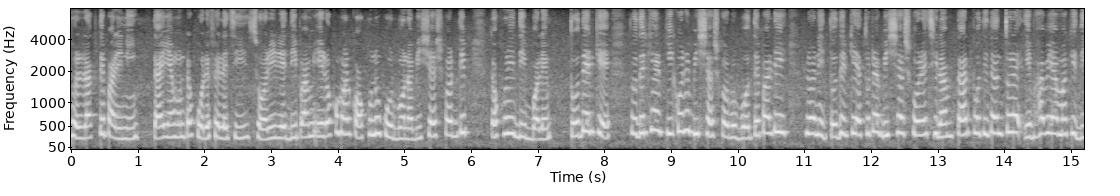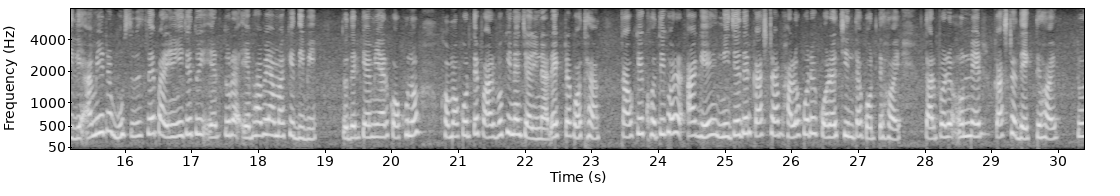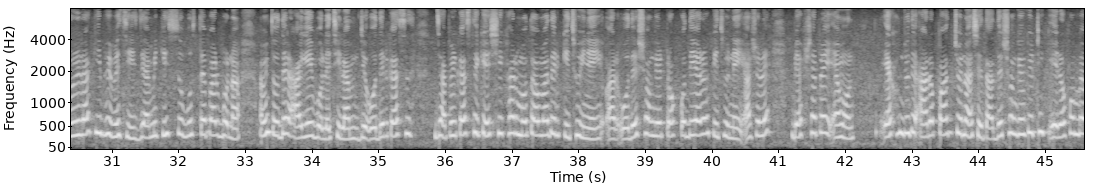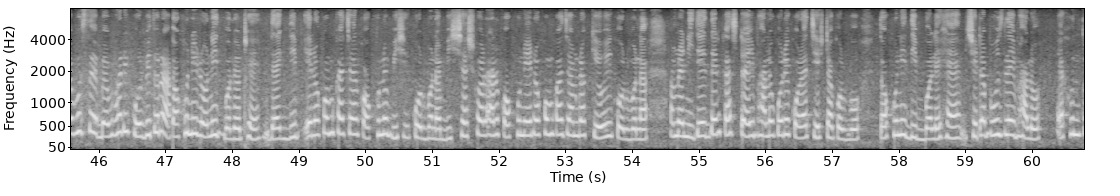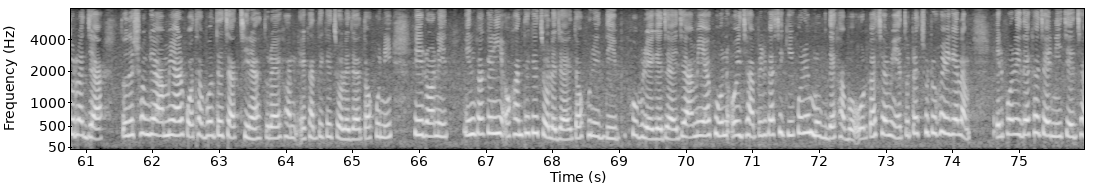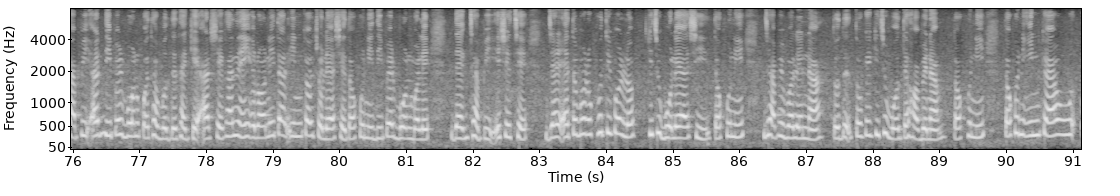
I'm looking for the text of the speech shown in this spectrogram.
ধরে রাখতে পারিনি। তাই এমনটা করে ফেলেছি। সরি রে দীপ, আমি এরকম আর কখনো করব না। বিশ্বাস কর দীপ, তখনই দীপ বলে তোদেরকে তোদেরকে আর কি করে বিশ্বাস করব? বলতে পারলি রনি, তোদেরকে এতটা বিশ্বাস করেছিলাম, তার প্রতিদান তোরা এভাবে আমাকে দিলি। আমি এটা বুঝতে বুঝতে পারিনি যে তুই এর, তোরা এভাবে আমাকে দিবি। তোদেরকে আমি আর কখনো ক্ষমা করতে পারব কি না জানি না। আর একটা কথা, কাউকে ক্ষতি করার আগে নিজেদের কাজটা ভালো করে করার চিন্তা করতে হয়, তারপরে অন্যের কাজটা দেখতে হয়। তোরা কি ভেবেছিস যে আমি কিচ্ছু বুঝতে পারব না? আমি তোদের আগেই বলেছিলাম যে ওদের কাছে, ঝাঁপির কাছ থেকে শেখার মতো আমাদের কিছুই নেই, আর ওদের সঙ্গে টক্ক দেওয়ারও কিছু নেই। আসলে ব্যবসাটাই এমন। এখন যদি আরও পাঁচজন আসে, তাদের সঙ্গেও কি ঠিক এরকম ব্যবস্থায় ব্যবহারই করবি তোরা? তখনই রনিত বলে ওঠে, দেখ দীপ, এরকম কাজ আর কখনো করব না। বিশ্বাস কর, আর কখনো এরকম কাজ আমরা কেউই করব না। আমরা নিজেদের কাজটাই ভালো করে করার চেষ্টা করব। তখনই দীপ বলে হ্যাঁ সেটা বুঝলেই ভালো। এখন তোরা যা। তোদের সঙ্গে আমি আর কথা বলতে চাচ্ছি না। তোরা এখন এখান থেকে চলে যায়। তখনই এই রনিত ইনকাকে নিয়ে ওখান থেকে চলে যায়। তখনই দীপ খুব রেগে যায় যে, আমি এখন ওই ঝাঁপির কাছে কি করে মুখ দেখাবো? ওর কাছে আমি এতটা ছোট হয়ে গেলাম। এরপরেই দেখা যায় নিচে ঝাঁপি আর দীপের বোন কথা বলতে থাকে। আর সেখানেই রনিত আর ইনকাও চলে আসে। তখনই দীপের বোন বলে, দেখ ঝাঁপি, এসেছে। যার এত বড় ক্ষতি করল, কিছু বলে আসি। তখনই ঝাঁপি বলে, না তোদের তোকে কিছু বলতে হবে না। তখনই তখনই ইনকা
